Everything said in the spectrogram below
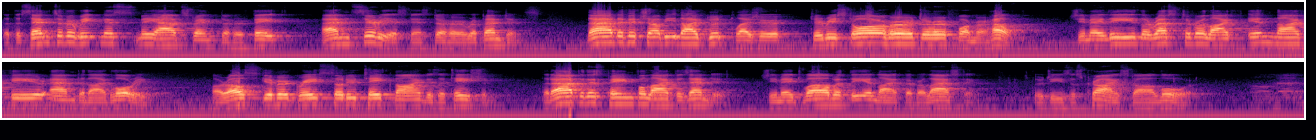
that the sense of her weakness may add strength to her faith, and seriousness to her repentance. That if it shall be thy good pleasure to restore her to her former health, she may lead the rest of her life in thy fear and to thy glory. Or else give her grace so to take thy visitation, that after this painful life is ended, she may dwell with thee in life everlasting. Through Jesus Christ our Lord. Amen.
